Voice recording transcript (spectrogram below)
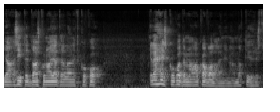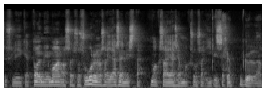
Ja sitten taas kun ajatellaan, että koko, lähes koko tämä akavalainen ammattiyhdistysliike toimii maailmassa, jossa suurin osa jäsenistä maksaa jäsenmaksunsa itse. itse kyllä.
